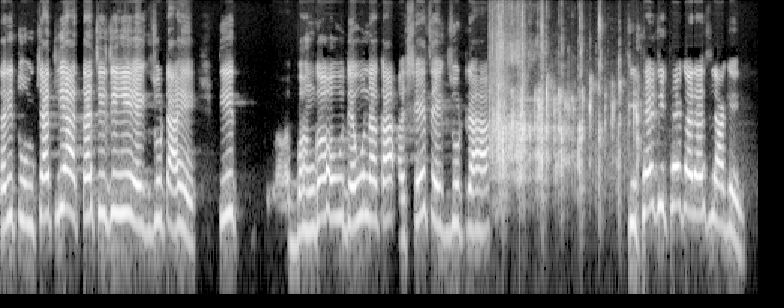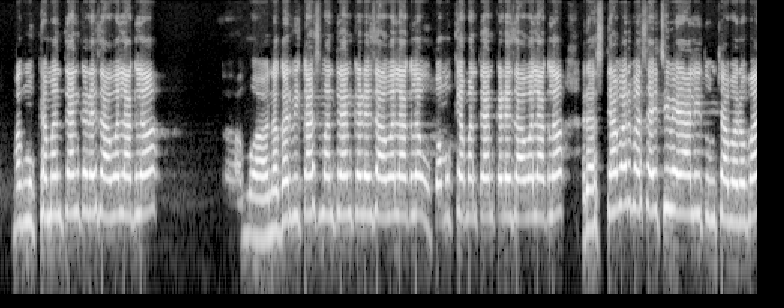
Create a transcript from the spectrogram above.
तरी तुमच्यातली आताची जी ही एकजूट आहे ती भंग होऊ देऊ नका असेच एकजूट राहा. जिथे जिथे गरज लागेल. मग मुख्यमंत्र्यांकडे जावं लागलं नगर विकास मंत्र्यांकडे जावं लागलं उपमुख्यमंत्र्यांकडे जावं लागलं रस्त्यावर बसायची वेळ आली तुमच्या बरोबर.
